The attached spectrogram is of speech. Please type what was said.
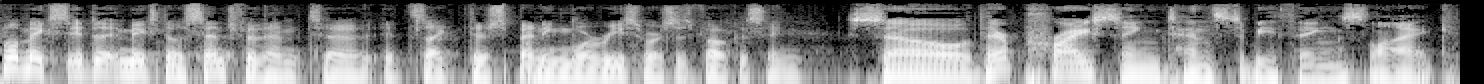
Well, it makes it, it makes no sense for them to. It's like they're spending more resources focusing. So their pricing tends to be things like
